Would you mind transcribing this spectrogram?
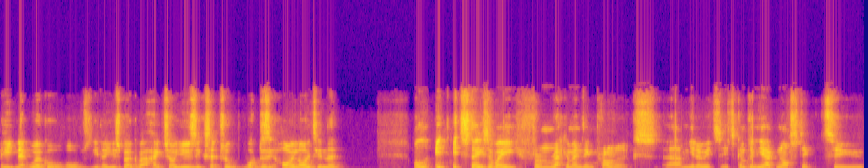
heat network or, or you know, you spoke about HIUs, etc. What does it highlight in there? Well, it, it stays away from recommending products. Um, you know, it's it's completely agnostic to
